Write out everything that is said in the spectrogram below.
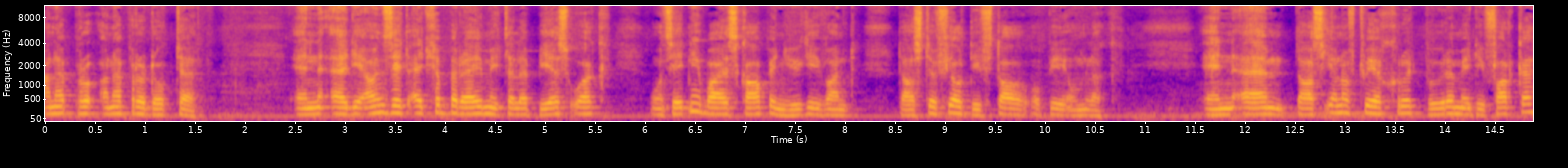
ander pro, ander produkte. En uh, die ouens het uitgebrei met hulle bees ook. Ons het nie baie skape in Jugie want daar's te veel diefstal op die oomblik. En ehm um, daar's een of twee groot boere met die varke.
